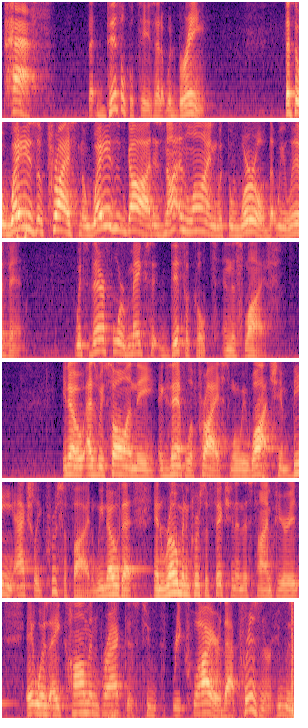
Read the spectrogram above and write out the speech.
path, that difficulties that it would bring. That the ways of Christ and the ways of God is not in line with the world that we live in which therefore makes it difficult in this life. You know, as we saw in the example of Christ, when we watch him being actually crucified, and we know that in Roman crucifixion in this time period, it was a common practice to require that prisoner who was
